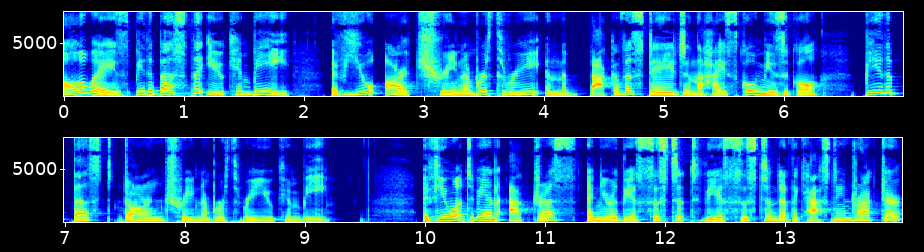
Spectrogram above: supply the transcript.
always be the best that you can be. If you are tree number three in the back of a stage in the high school musical, be the best darn tree number three you can be. If you want to be an actress and you're the assistant to the assistant of the casting director,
